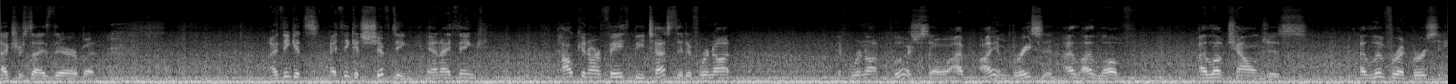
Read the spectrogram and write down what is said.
exercise there, but I think it's I think it's shifting, and I think how can our faith be tested if we're not if we're not pushed? So I, I embrace it. I, I love I love challenges. I live for adversity.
